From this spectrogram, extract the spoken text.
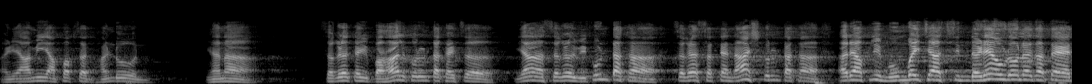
आणि आम्ही आपापसात भांडून यांना सगळं काही बहाल करून टाकायचं या सगळं विकून टाका सगळा सत्यानाश करून टाका. अरे आपली मुंबईच्या शिंदड्या उडवल्या जात आहेत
